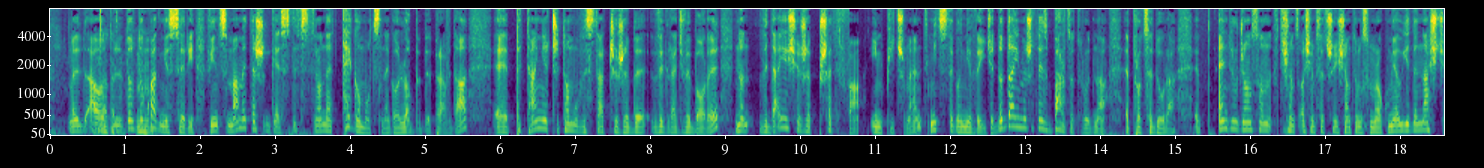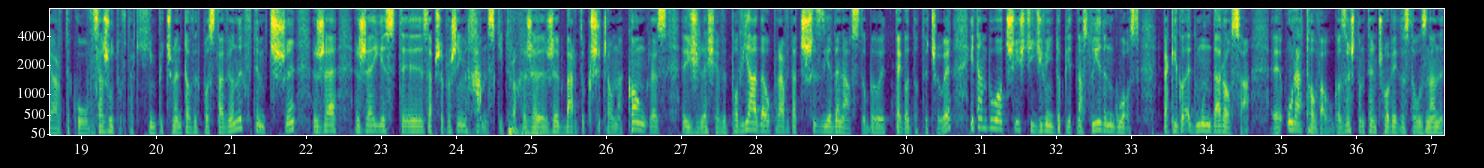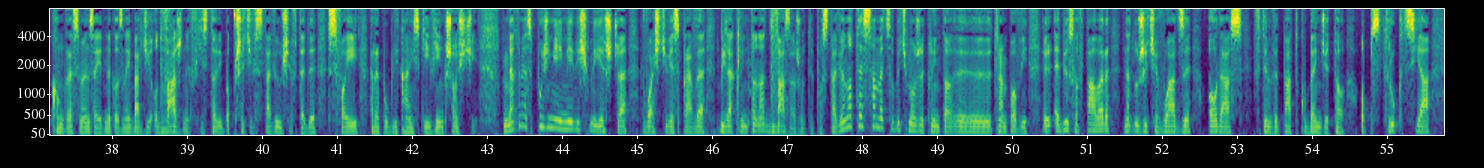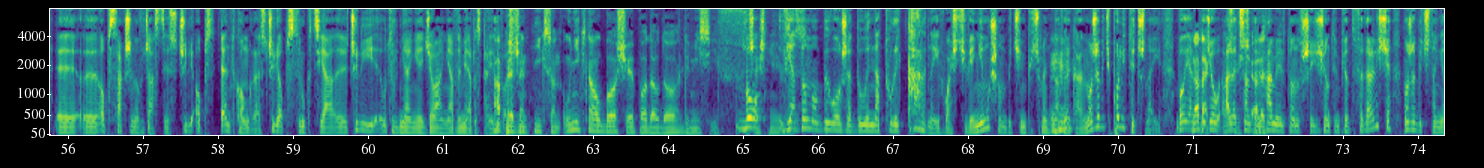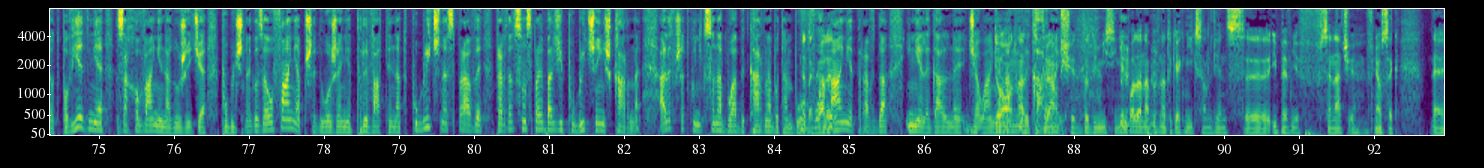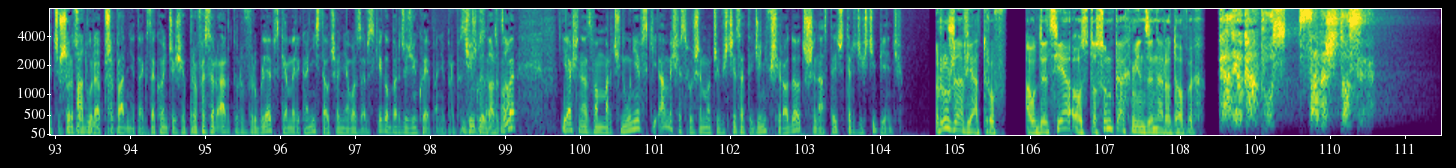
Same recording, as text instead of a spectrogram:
A, no tak. to, mhm. Dokładnie Syrii. Więc mamy też gesty w stronę tego mocnego lobby, prawda? E, pytanie, czy to mu wystarczy, żeby wygrać wybory? No, wydaje się, że przetrwa impeachment, nic z tego nie wyjdzie. Dodajmy, że to jest bardzo trudna e, procedura. E, Andrew Johnson w 1868 roku miał 11 artykułów zarzutów takich impeachmentowych postawionych, w tym trzy, że, że jest za przeproszeniem chamski trochę, że, że bardzo krzyczał na kongres, źle się wypowiadał, prawda? Trzy z 11 były, tego dotyczyły i tam było 39 do 15, jeden głos takiego Edmunda Rossa. Uratował go. Zresztą ten człowiek został uznany kongresmen za jednego z najbardziej odważnych w historii, bo przeciwstawił się wtedy swojej republikańskiej większości. Natomiast później mieliśmy jeszcze właściwie sprawę Billa Clintona. Dwa zarzuty postawiono, te same, co być może Clinton, y, Trumpowi. Abuse of power, nadużycie władzy oraz w tym wypadku będzie to obstrukcja, y, y, obstruction of justice, czyli and Congress, czyli obstrukcja, czyli utrudnianie działania wymiaru sprawiedliwości. A prezydent Nixon uniknął, bo się podał do dymisji wcześniej. Bo wiadomo było, że były natury karnej właściwie. Nie muszą być impeachment mhm. natury karnej. Może być politycznej. Bo jak no tak, powiedział tak, Aleksander ale... Hamilton w 65 Federaliście, może być to nieodpowiednie zachowanie, nadużycie publicznego zaufania, przedłożenie prywaty nad publiczne sprawy. Prawda? To są sprawy bardziej publiczne niż karne. Ale w przypadku Nixona byłaby karna, bo tam było no tak, włamanie, ale... prawda, i nielegalne działania Donald natury karnej. Trump się do dymisji nie poda na pewno tak jak Nixon, więc yy, i pewnie w Senacie wniosek, czy przepadnie, procedura tak. przepadnie, tak, zakończy się. Profesor Artur Wrublewski, amerykanista uczelnia Łazarskiego. Bardzo dziękuję panie profesorze. Dziękuję bardzo. Ja się nazywam Marcin Łuniewski, a my się słyszymy oczywiście za tydzień w środę o 13.45. Róża Wiatrów. Audycja o stosunkach międzynarodowych. Radio Campus. Same sztosy.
